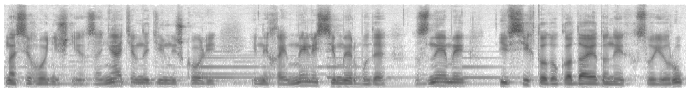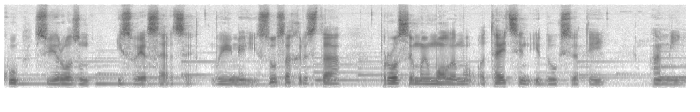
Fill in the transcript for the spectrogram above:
на сьогоднішнє заняття в недільній школі, і нехай милість і мир буде з ними і всі, хто докладає до них свою руку, свій розум і своє серце. Во ім'я Ісуса Христа просимо і молимо Отець і Дух Святий. Амінь.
